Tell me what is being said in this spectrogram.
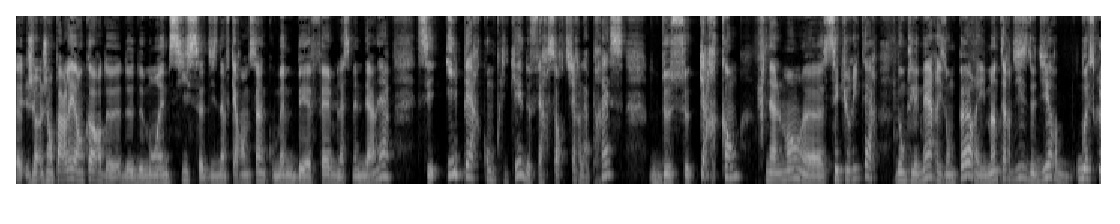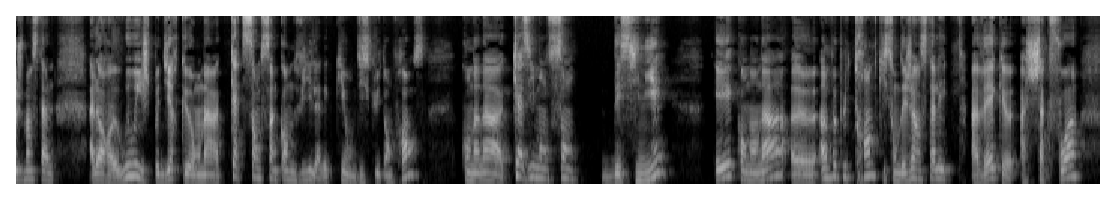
Euh, j'en parlais encore de, mon M6 1945 ou même BFM la semaine dernière. C'est hyper compliqué de faire sortir la presse de ce carcan finalement euh, sécuritaire. Donc les maires, ils ont peur et ils m'interdisent de dire où est-ce que je m'installe. Alors euh, oui, oui, je peux dire qu'on a 450 villes avec qui on discute en France, qu'on en a quasiment 100 des signés et qu'on en a un peu plus de 30 qui sont déjà installés avec à chaque fois euh,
